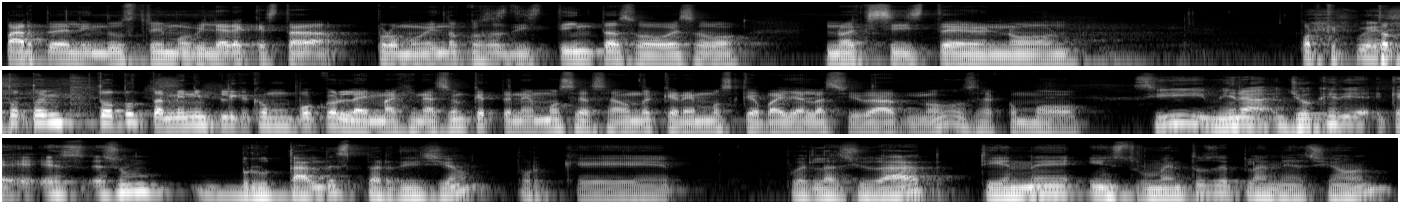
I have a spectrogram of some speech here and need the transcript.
parte de la industria inmobiliaria que está promoviendo cosas distintas o eso no existe, no... Porque pues todo, también implica como un poco la imaginación que tenemos y hacia dónde queremos que vaya la ciudad, ¿no? O sea, como... Sí, mira, yo quería... que es, es un brutal desperdicio porque pues la ciudad tiene instrumentos de planeación,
